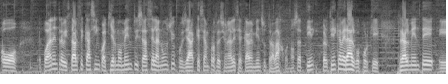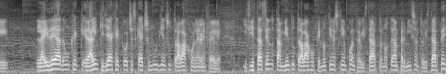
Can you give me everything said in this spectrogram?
o puedan entrevistarse casi en cualquier momento y se hace el anuncio y pues ya que sean profesionales y acaben bien su trabajo, ¿no? O sea, tiene, pero tiene que haber algo porque realmente eh, la idea de, un, de alguien que llega a head coach es que ha hecho muy bien su trabajo en la NFL. Y si estás haciendo tan bien tu trabajo que no tienes tiempo de entrevistarte o no te dan permiso de entrevistarte,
